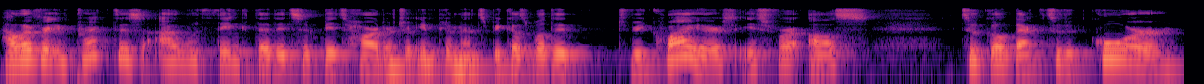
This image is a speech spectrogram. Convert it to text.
However, in practice, I would think that it's a bit harder to implement because what it requires is for us to go back to the core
